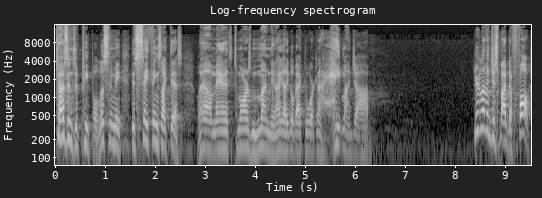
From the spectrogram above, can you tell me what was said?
dozens of people, listen to me, that say things like this Well, man, it's tomorrow's Monday and I got to go back to work and I hate my job. You're living just by default.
